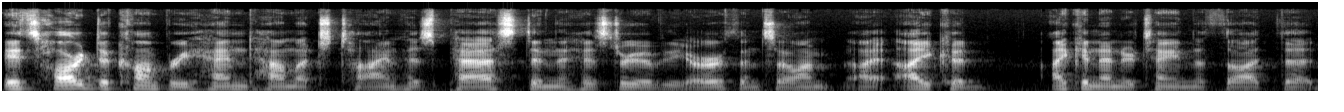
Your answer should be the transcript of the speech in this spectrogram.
it's hard to comprehend how much time has passed in the history of the Earth, and so I'm I, I could I can entertain the thought that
